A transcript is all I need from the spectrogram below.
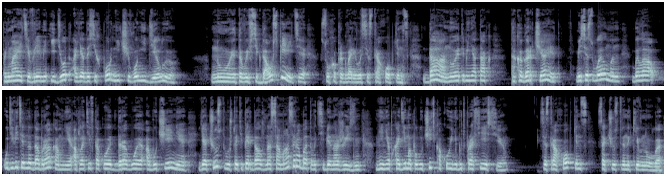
«Понимаете, время идет, а я до сих пор ничего не делаю». «Ну, это вы всегда успеете», – сухо проговорила сестра Хопкинс. «Да, но это меня так... так огорчает. Миссис Уэллман была удивительно добра ко мне, оплатив такое дорогое обучение. Я чувствую, что теперь должна сама зарабатывать себе на жизнь. Мне необходимо получить какую-нибудь профессию». Сестра Хопкинс сочувственно кивнула.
